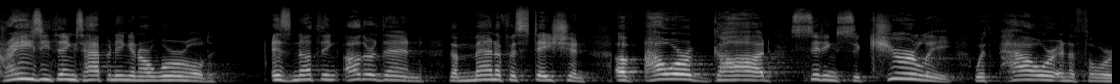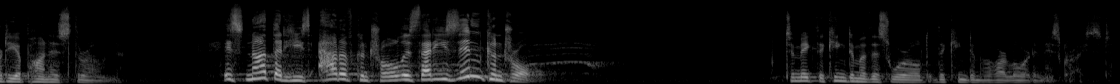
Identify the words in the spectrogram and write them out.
crazy things happening in our world is nothing other than the manifestation of our God sitting securely with power and authority upon his throne. It's not that he's out of control, it's that he's in control to make the kingdom of this world the kingdom of our Lord and his Christ.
